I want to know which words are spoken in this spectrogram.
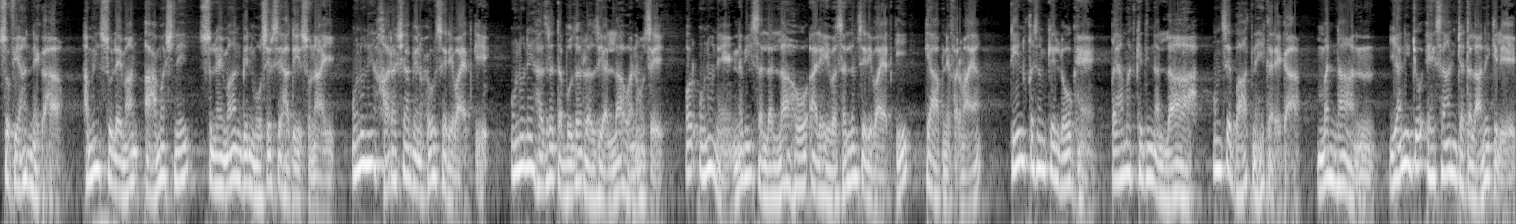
سفیان نے کہا، ہمیں سلیمان احمش نے سلیمان بن موسر سے حدیث سنائی۔ انہوں نے خارشہ بن حور سے روایت کی۔ انہوں نے حضرت ابو ذر رضی اللہ عنہ سے اور انہوں نے نبی صلی اللہ علیہ وسلم سے روایت کی۔ کہ آپ نے فرمایا، تین قسم کے لوگ ہیں، قیامت کے دن اللہ ان سے بات نہیں کرے گا۔ منان یعنی جو احسان جتلانے کے لیے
